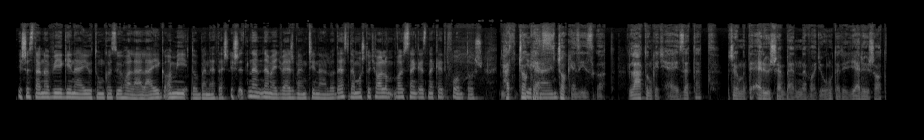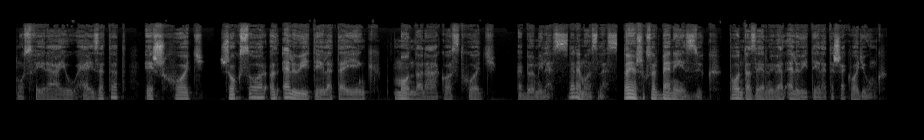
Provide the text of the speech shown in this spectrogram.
és aztán a végén eljutunk az ő haláláig, ami dobbenetes. És nem, nem egy versben csinálod ezt, de most, hogy hallom, valószínűleg ez neked fontos Hát csak irány. ez, csak ez izgat. Látunk egy helyzetet, csak erősen benne vagyunk, tehát egy erős atmoszférájú helyzetet, és hogy sokszor az előítéleteink mondanák azt, hogy ebből mi lesz. De nem az lesz. Nagyon sokszor benézzük, pont azért, mivel előítéletesek vagyunk.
